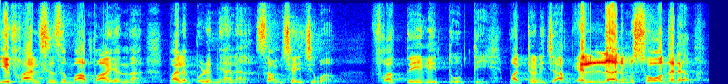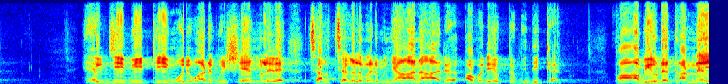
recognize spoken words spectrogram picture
ഈ ഫ്രാൻസിസ് ബാപ്പ എന്ന് പലപ്പോഴും ഞാൻ സംശയിച്ചു പോവാം ഫത്തേലി തൂത്തി മറ്റൊരു ചാക്ക് എല്ലാവരും സോദരർ. എൽ ജി ബി ടിയും ഒരുപാട് വിഷയങ്ങളിലെ ചർച്ചകൾ വരുമ്പോൾ ഞാനാര് അവരെയൊക്കെ വിധിക്കാൻ. പാപിയുടെ കണ്ണിൽ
